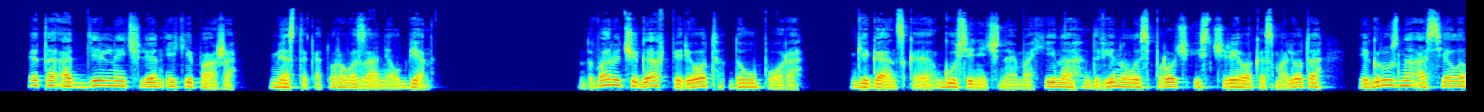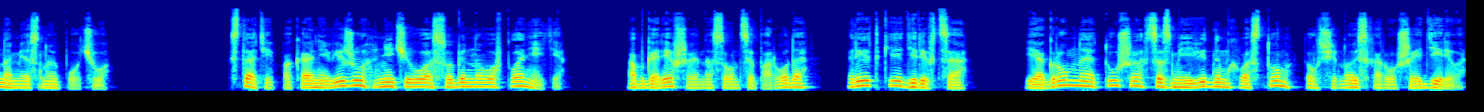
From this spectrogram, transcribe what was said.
– это отдельный член экипажа, место которого занял Бен. Два рычага вперед до упора. Гигантская гусеничная махина двинулась прочь из чрева космолета и грузно осела на местную почву. Кстати, пока не вижу ничего особенного в планете. Обгоревшая на солнце порода, редкие деревца, и огромная туша со змеевидным хвостом толщиной с хорошее дерево.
